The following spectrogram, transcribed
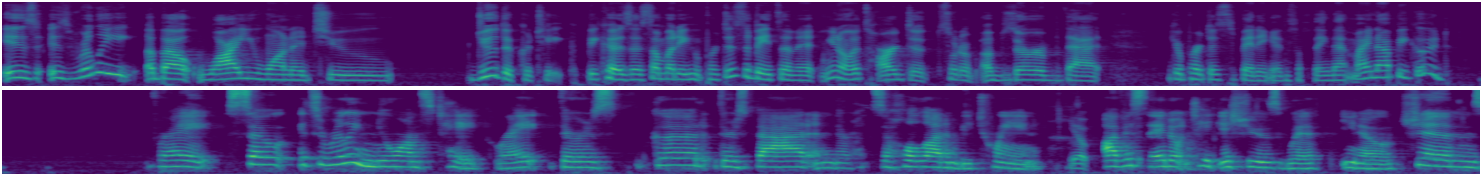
is is really about why you wanted to do the critique because as somebody who participates in it, you know, it's hard to sort of observe that you're participating in something that might not be good. Right. So it's a really nuanced take, right? There's good, there's bad, and there's a whole lot in between. Yep. Obviously, I don't take issues with, you know, gyms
